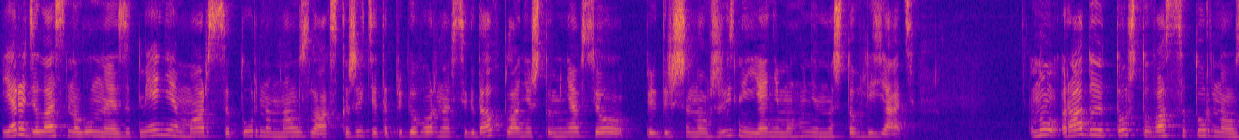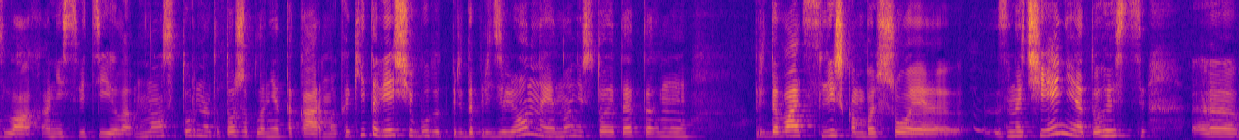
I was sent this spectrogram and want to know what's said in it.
Я родилась на лунное затмение Марс с Сатурном на узлах. Скажите, это приговор навсегда в плане, что у меня все предрешено в жизни, я не могу ни на что влиять? Ну, радует то, что у вас Сатурн на узлах, а не светило. Но Сатурн это тоже планета кармы. Какие-то вещи будут предопределенные, но не стоит этому придавать слишком большое значение. То есть э,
